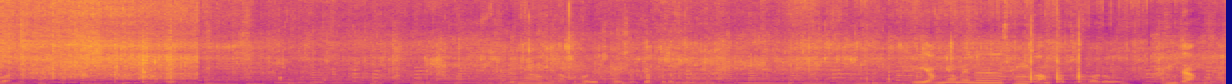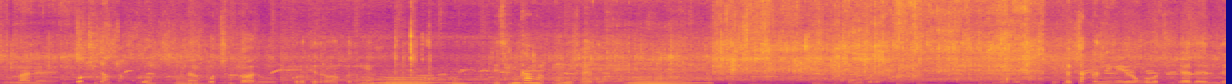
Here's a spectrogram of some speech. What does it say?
딱 좋아. 양념이랑 거의 잘 섞였거든요. 이 양념에는 생강, 고춧가루, 간장, 다진 마늘, 고추장 조금, 그다음 고춧가루 그렇게 들어갔거든요. 음. 이 생강을 꼭 넣으셔야 돼요. 음. 우리 백 작가님이 이런 거뭐 주셔야 되는데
